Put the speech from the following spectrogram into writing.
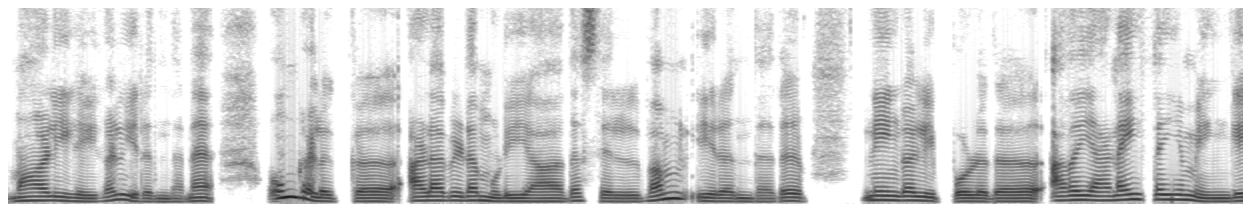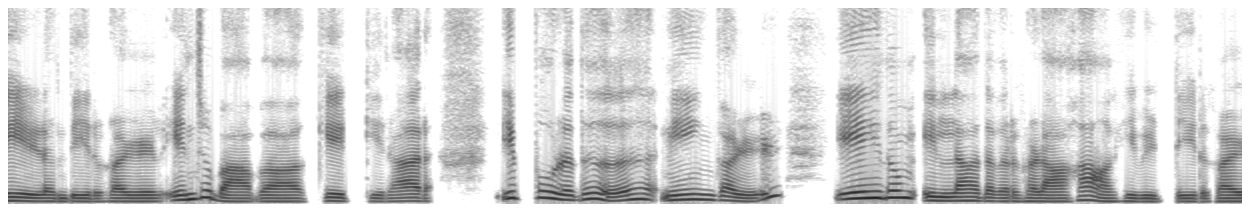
மாளிகைகள் இருந்தன. உங்களுக்கு அளவிட முடியாத செல்வம் இருந்தது. நீங்கள் இப்பொழுது அவை அனைத்தையும் எங்கே இழந்தீர்கள்? என்று பாபா கேட்கிறார். இப்பொழுது நீங்கள் ஏதும் இல்லாதவர்களாக ஆகிவிட்டீர்கள்.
